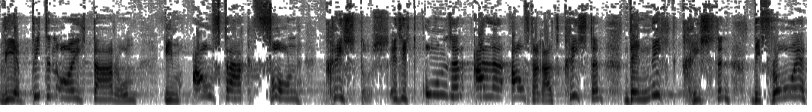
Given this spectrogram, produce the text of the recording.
Wir bitten euch darum im Auftrag von Christus. Es ist unser aller Auftrag als Christen, den Nicht-Christen, die frohe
